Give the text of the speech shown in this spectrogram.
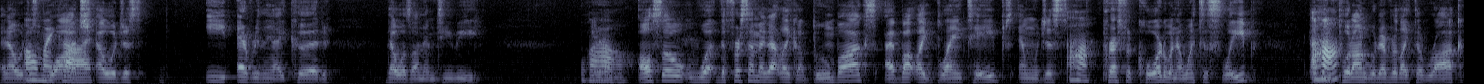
and I would Oh just my watch. God. I would just eat everything I could that was on MTV. you know? Wow. Also, what the first time I got like a boombox, I bought like blank tapes and would just Uh-huh. press record when I went to sleep, and Uh-huh. then put on whatever like the rock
